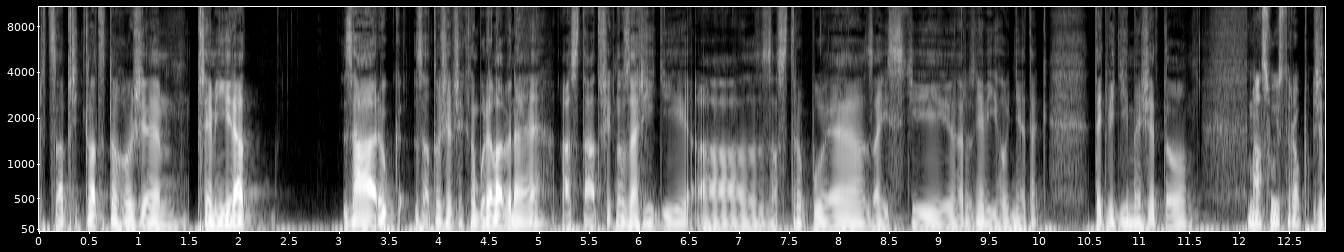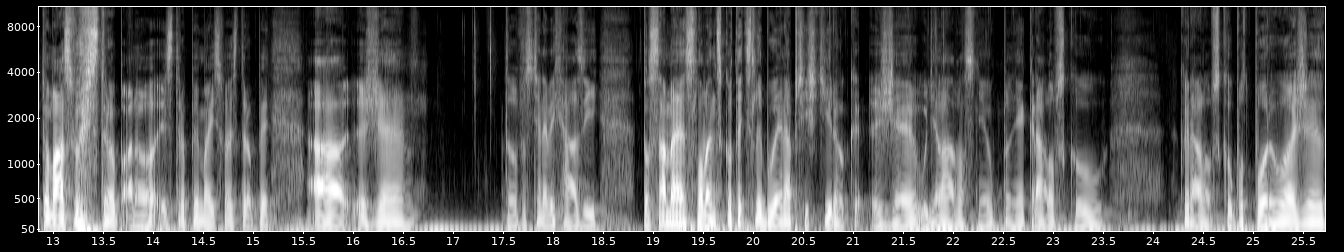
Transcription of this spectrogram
docela příklad toho, že přemírat záruk za to, že všechno bude levné a stát všechno zařídí a zastropuje a zajistí hrozně výhodně, tak teď vidíme, že to má svůj strop. Že to má svůj strop, ano, i stropy mají své stropy a že to prostě nevychází. To samé Slovensko teď slibuje na příští rok, že udělá vlastně úplně královskou, královskou podporu a že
